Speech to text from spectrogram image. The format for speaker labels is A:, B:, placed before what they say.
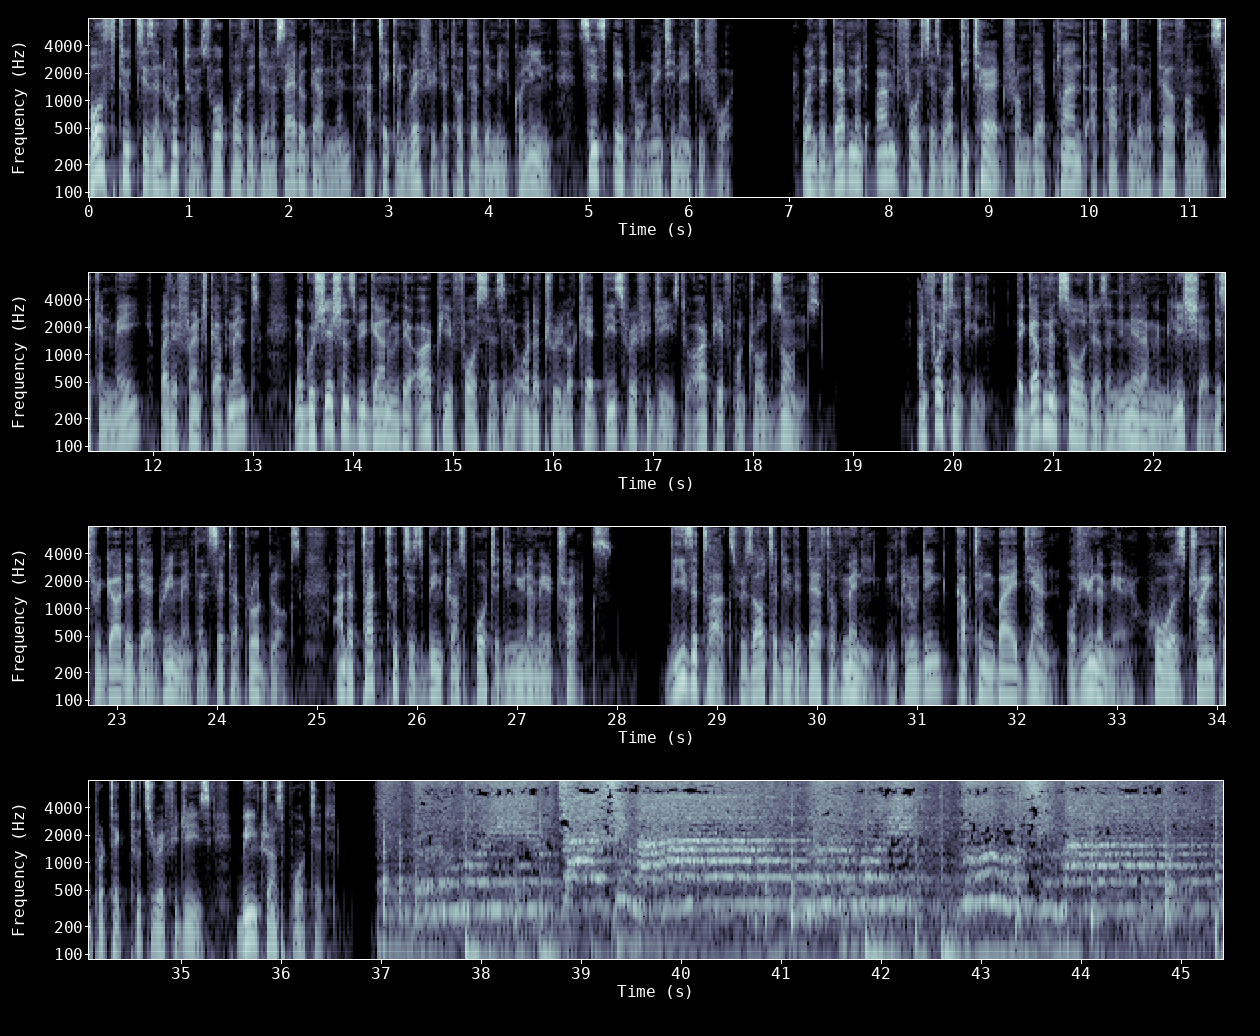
A: Both Tutsis and Hutus who opposed the genocidal government had taken refuge at Hotel de Mille Collines since April 1994. When the government armed forces were deterred from their planned attacks on the hotel from 2nd May by the French government, negotiations began with the RPF forces in order to relocate these refugees to RPF controlled zones. Unfortunately, the government soldiers and Interahamwe militia disregarded the agreement and set up roadblocks and attacked Tutsis being transported in UNAMIR trucks. These attacks resulted in the death of many, including Captain Mbaye Diagne of UNAMIR, who was trying to protect Tutsi refugees being transported.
